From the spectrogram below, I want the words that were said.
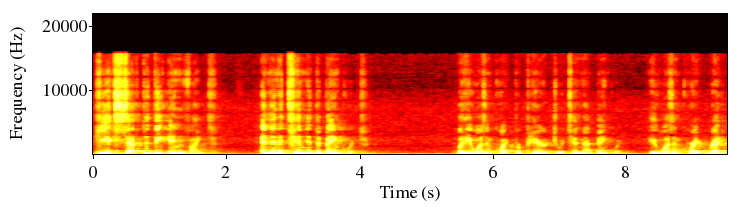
He accepted the invite and then attended the banquet. But he wasn't quite prepared to attend that banquet. He wasn't quite ready.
